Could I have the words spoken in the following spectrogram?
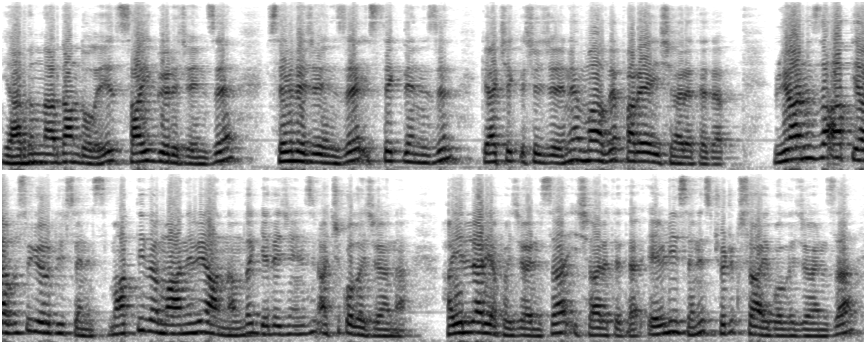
yardımlardan dolayı saygı göreceğinize, sevileceğinize, isteklerinizin gerçekleşeceğine, mal ve paraya işaret eder. Rüyanızda at yavrusu gördüyseniz, maddi ve manevi anlamda geleceğinizin açık olacağına, hayırlar yapacağınıza işaret eder. Evliyseniz çocuk sahibi olacağınıza,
